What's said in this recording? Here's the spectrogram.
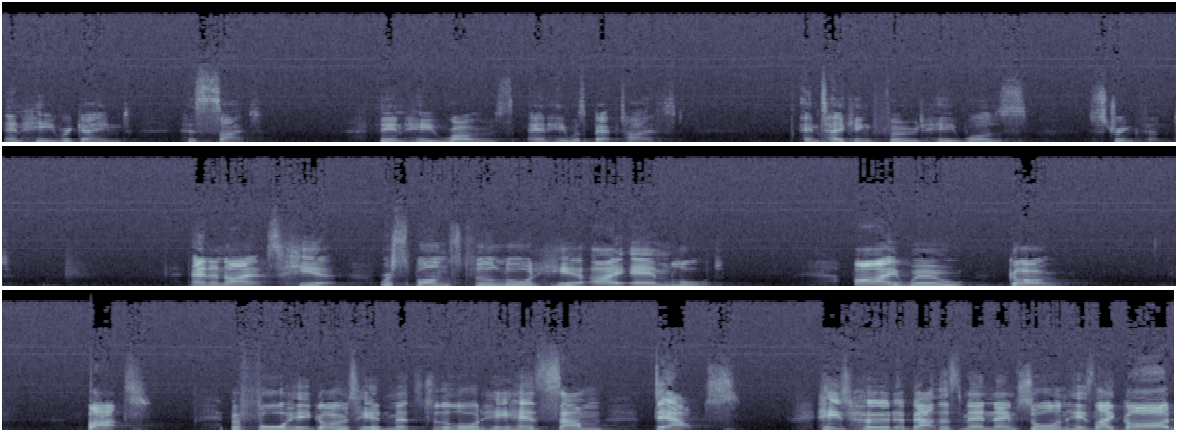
and he regained his sight. Then he rose and he was baptized. And taking food, he was strengthened. Ananias, here, responds to the Lord, Here I am, Lord. I will go. But before he goes, he admits to the Lord he has some doubts. He's heard about this man named Saul, and he's like, God,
